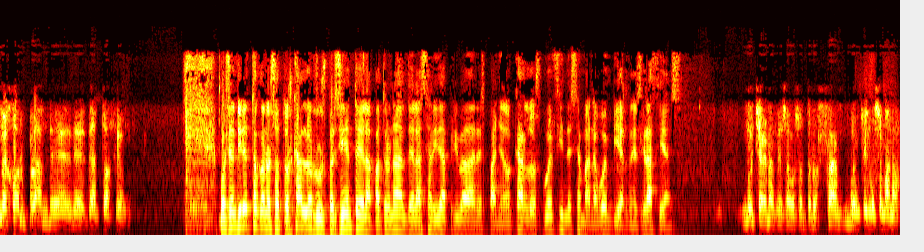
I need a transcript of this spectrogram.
mejor plan de, actuación. Pues en directo con nosotros, Carlos Rus, presidente de la patronal de la sanidad privada en España. Don Carlos, buen fin de semana, buen viernes. Gracias. Muchas gracias a vosotros, Fran. Buen fin de semana.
